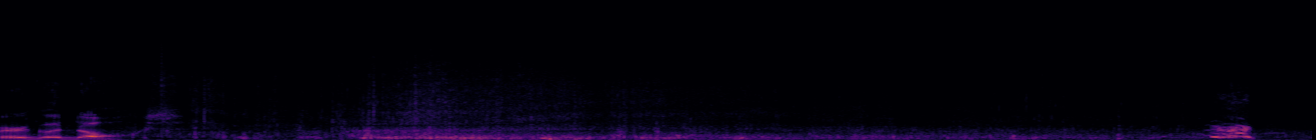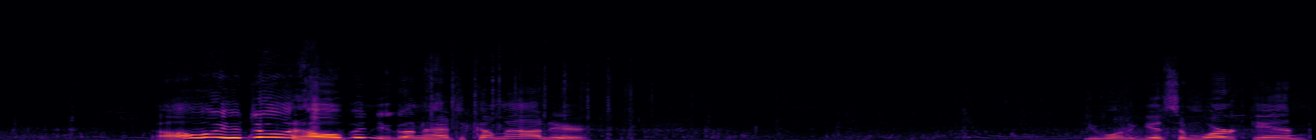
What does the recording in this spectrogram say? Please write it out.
Very good dogs. Oh, what are you doing, Hoban? You're gonna have to come out here. You want to get some work in.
